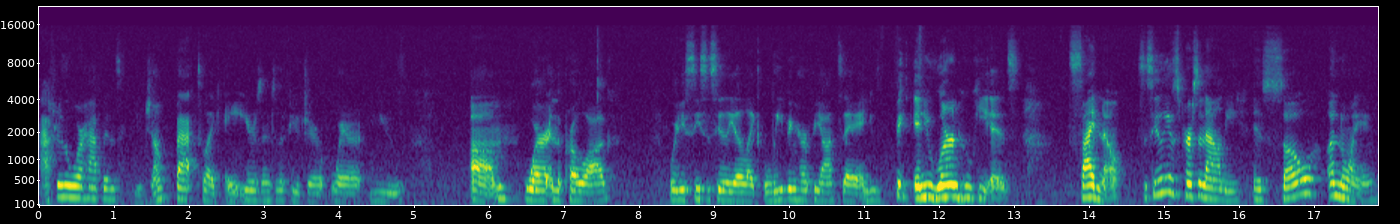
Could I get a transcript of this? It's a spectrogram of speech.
after the war happens, you jump back to like eight years into the future where you um, were in the prologue, where you see Cecilia like leaving her fiance and you and you learn who he is. Side note, Cecilia's personality is so annoying.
